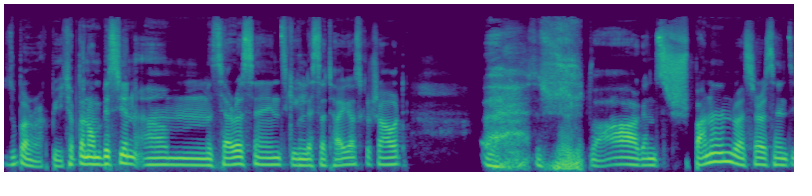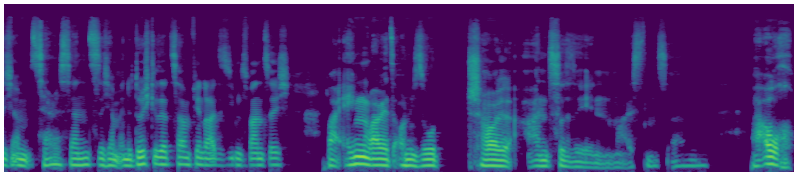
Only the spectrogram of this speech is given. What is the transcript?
super Rugby. Ich habe da noch ein bisschen ähm, Saracens gegen Leicester Tigers geschaut. Äh, das war ganz spannend, weil Saracens sich am, Saracens sich am Ende durchgesetzt haben, 34, 27. War eng, war jetzt auch nicht so toll anzusehen meistens. Ähm, war auch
